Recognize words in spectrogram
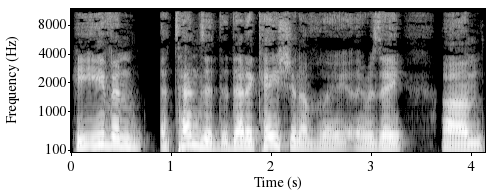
he even attended the dedication of the, there was a, um,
